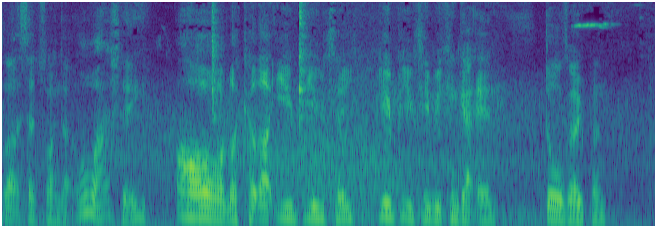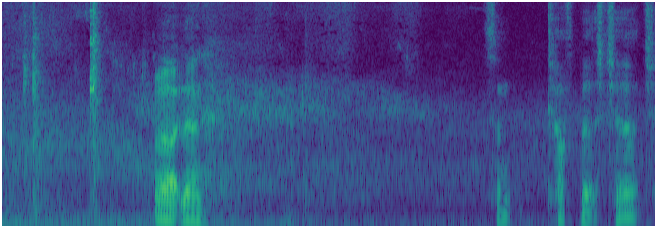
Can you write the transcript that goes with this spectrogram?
like I said, find out. Oh, actually, oh, look at that, you beauty. You beauty, we can get in. Doors open. Alright then. St Cuthbert's Church.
